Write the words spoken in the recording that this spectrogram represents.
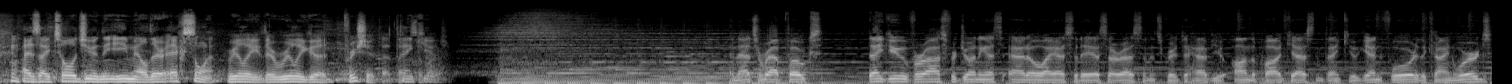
As I told you in the email, they're excellent. Really, they're really good. Appreciate that. Thanks Thank so you. Much. And that's a wrap, folks. Thank you for us for joining us at OIS at ASRS, and it's great to have you on the podcast. And thank you again for the kind words.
